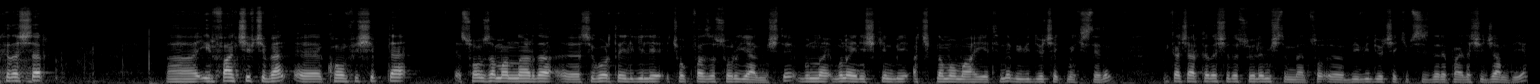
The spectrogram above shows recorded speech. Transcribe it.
Arkadaşlar eee, İrfan Çiftçi ben. Eee, Confiship'te son zamanlarda eee, sigorta ilgili çok fazla soru gelmişti. Buna, buna ilişkin bir açıklama mahiyetinde bir video çekmek istedim. Birkaç arkadaşa da söylemiştim ben bir video çekip sizlere paylaşacağım diye.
